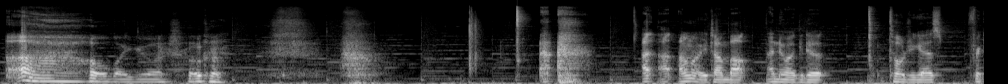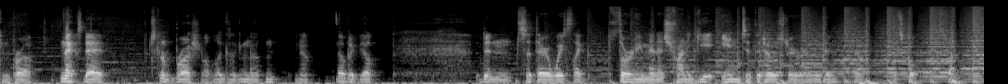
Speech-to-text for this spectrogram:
My gosh. Okay. I, I, I don't know what you're talking about. I knew I could do it. Told you guys. Freaking pro. Next day, just gonna brush it off like, like nothing. You know, no big deal. Didn't sit there waste like 30 minutes trying to get into the toaster or anything. No, it's cool. It's fine.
